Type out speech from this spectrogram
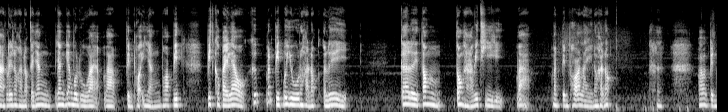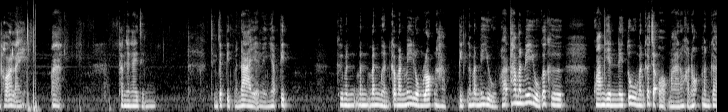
มากเลยเนาะค่ะเนาะก็ยังยังยังบ่รู้ว่าว่าเป็นเพราะอีหยังเพราะปิดปิดเข้าไปแล้วคือมันปิดบ่อยู่เนาะค่ะเนาะก็เลย ก็เลยต้องต้องหาวิธีว่ามันเป็นเพราะอะไรเนาะค่ะเนาะว่ามันเป็นเพราะอะไรว่าทำยังไงถึง ถึงจะปิดมันได้อะไรเงี้ย ปิด คือมันมันมันเหมือนกับมันไม่ลงล็อกนะครับปิดแล้วมันไม่อยู่ เพราะถ้ามันไม่อยู่ก็คือ ความเย็นในตู้มันก็จะออกมาเนาะค่ะเนาะมันก็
